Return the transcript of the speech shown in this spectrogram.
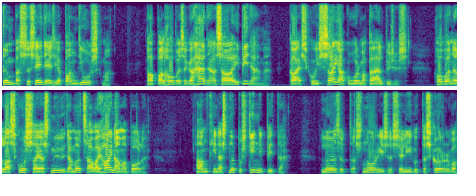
tõmbas sõs edesi ja pand juuskma. papal hobõsega häda saa ei pidama kaes, kui saiakuurma pääl püsüs. hobune lask ussaiast müüda mõtsa vai hainamaa poole. Amt hinnast lõpus kinni pita. lõõsutas, norises ja liigutas kõrvu.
